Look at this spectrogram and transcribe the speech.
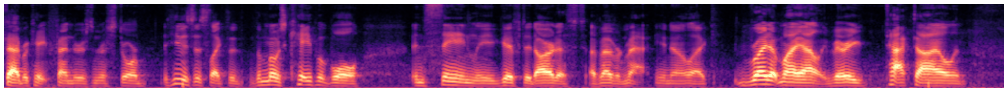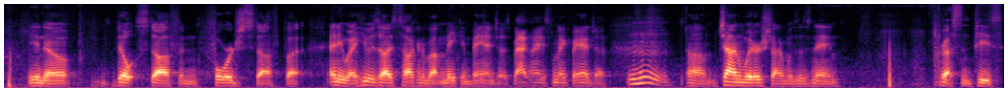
fabricate fenders and restore. He was just like the the most capable. Insanely gifted artist I've ever met, you know, like right up my alley, very tactile and you know, built stuff and forged stuff. But anyway, he was always talking about making banjos. Back when I used to make banjos, um, John Witterstein was his name. Rest in peace.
